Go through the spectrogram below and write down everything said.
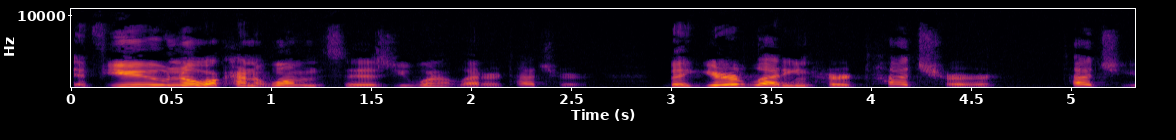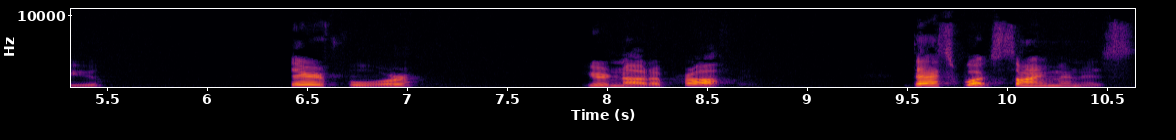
If you know what kind of woman this is, you wouldn't let her touch her. But you're letting her touch her, touch you. Therefore, you're not a prophet. That's what Simon is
